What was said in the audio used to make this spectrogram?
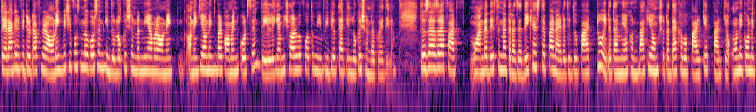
তো এর আগের ভিডিওটা আপনারা অনেক বেশি পছন্দ করছেন, কিন্তু লোকেশনটা নিয়ে আমরা অনেক, অনেকেই অনেকবার কমেন্ট করছেন। তো এর লেগে আমি সর্বপ্রথম এই ভিডিওতে আগে লোকেশনটা করে দিলাম। তো যারা যারা পার্ট ওয়ানটা দেখছেন না, তারা যা দেখে আসতে পারেন এটা যেহেতু পার্ট টু এটাতে আমি এখন বাকি অংশটা দেখাবো পার্কের পার্কে অনেক অনেক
